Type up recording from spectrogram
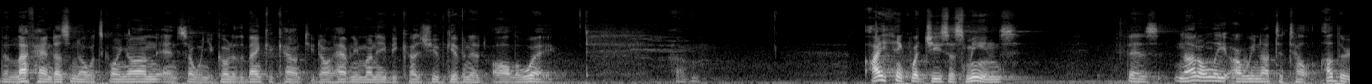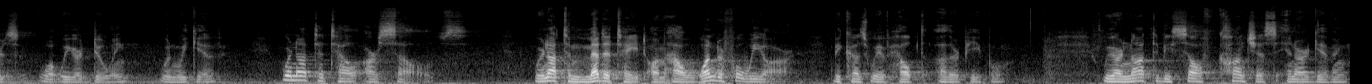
the left hand doesn't know what's going on, and so when you go to the bank account, you don't have any money because you've given it all away. Um, I think what Jesus means is not only are we not to tell others what we are doing when we give, we're not to tell ourselves. We're not to meditate on how wonderful we are because we have helped other people. We are not to be self conscious in our giving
